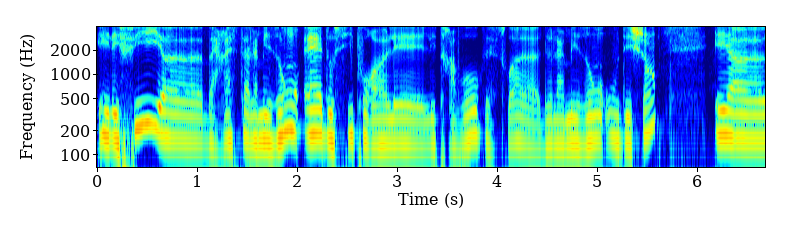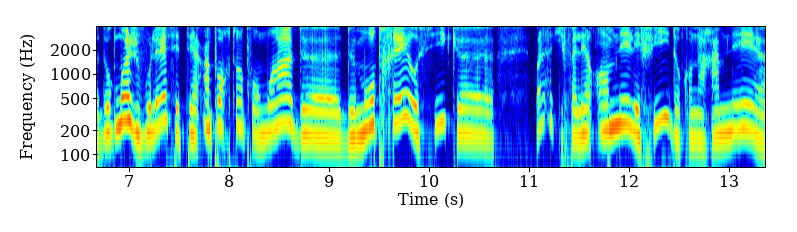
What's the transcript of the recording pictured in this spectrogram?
Et les filles euh, bah, restent à la maison, aident aussi pour euh, les, travaux, que ce soit euh, de la maison ou des champs. Et donc moi, je voulais, c'était important pour moi de, montrer aussi que voilà qu'il fallait emmener les filles. Donc on a ramené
